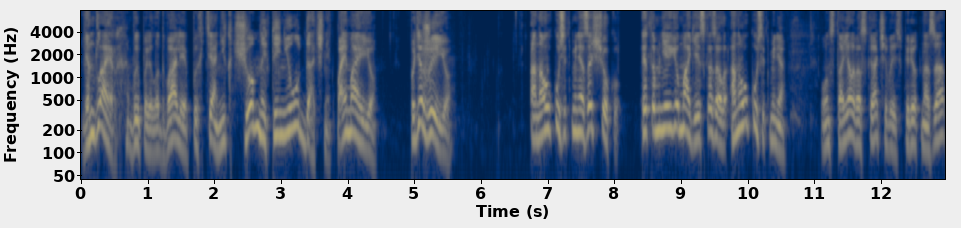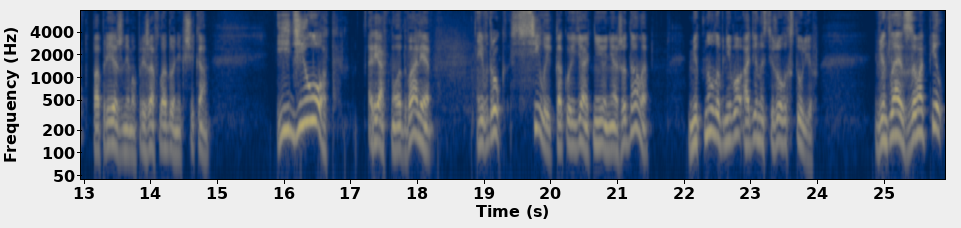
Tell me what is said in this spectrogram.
«Вендлайер!» — выпалила Двалия, пыхтя. «Никчемный ты неудачник! Поймай ее! Подержи ее!» «Она укусит меня за щеку! Это мне ее магия сказала! Она укусит меня!» Он стоял, раскачиваясь вперед-назад, по-прежнему прижав ладони к щекам. «Идиот!» — рявкнула Двалия, и вдруг с силой, какой я от нее не ожидала, метнула в него один из тяжелых стульев. Вендлайер завопил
